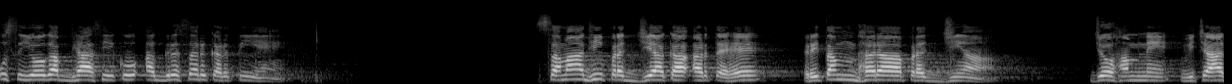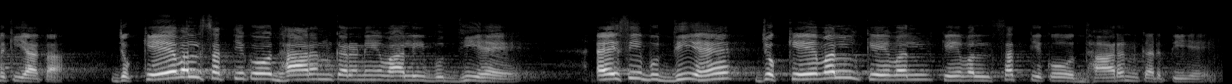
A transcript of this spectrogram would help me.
उस योगाभ्यासी को अग्रसर करती हैं। समाधि प्रज्ञा का अर्थ है रितंभरा प्रज्ञा, जो हमने विचार किया था, जो केवल सत्य को धारण करने वाली बुद्धि है। ऐसी बुद्धि है जो केवल केवल केवल सत्य को धारण करती है।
